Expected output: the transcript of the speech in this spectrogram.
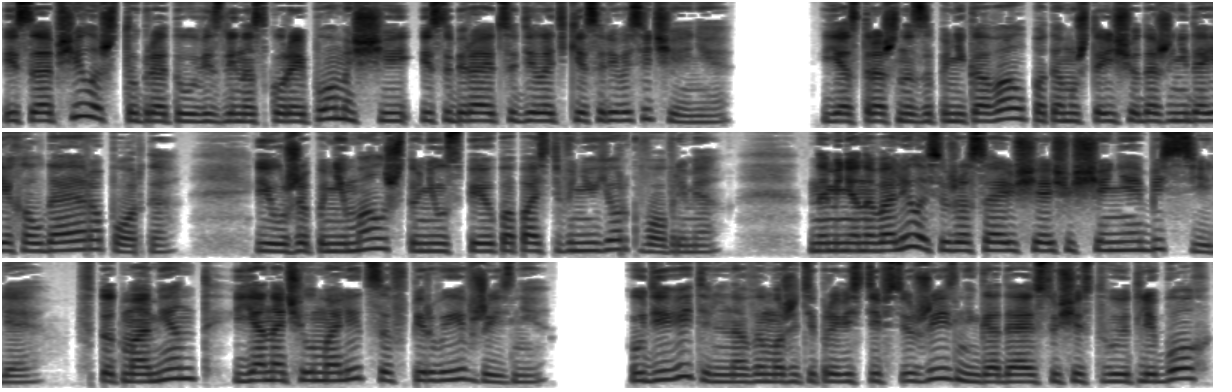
и сообщила, что Грету увезли на скорой помощи и собираются делать кесарево сечение. Я страшно запаниковал, потому что еще даже не доехал до аэропорта. И уже понимал, что не успею попасть в Нью-Йорк вовремя. На меня навалилось ужасающее ощущение бессилия. В тот момент я начал молиться впервые в жизни. Удивительно, вы можете провести всю жизнь, гадая, существует ли Бог,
